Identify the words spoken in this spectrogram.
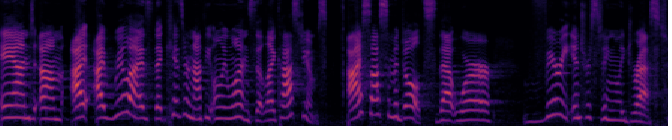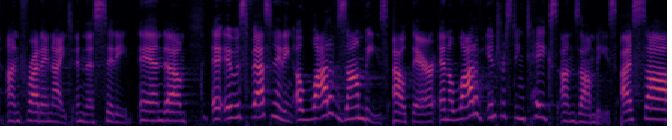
and um, I, I realized that kids are not the only ones that like costumes. I saw some adults that were very interestingly dressed on Friday night in this city. And um, it, it, was fascinating. A lot of zombies out there and a lot of interesting takes on zombies. I saw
